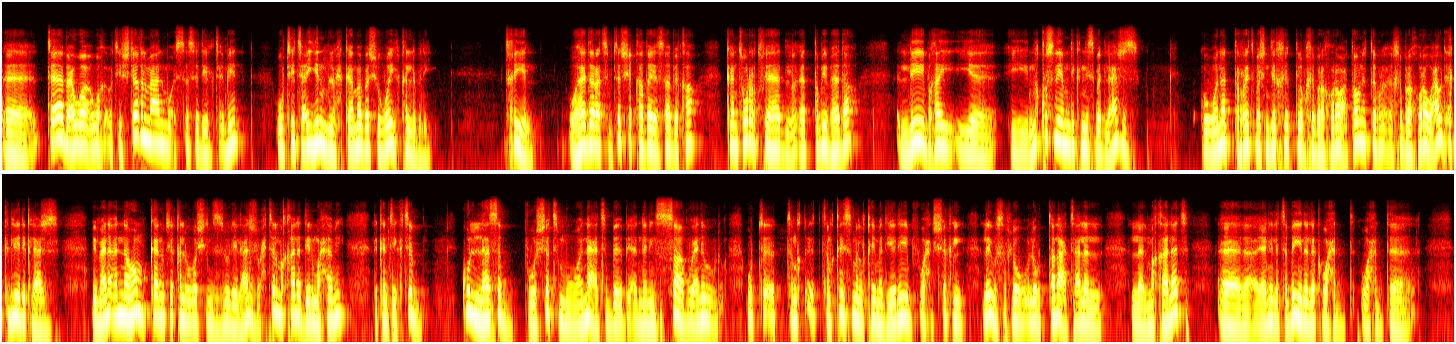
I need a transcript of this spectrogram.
آه، تابع وتشتغل مع المؤسسة ديال التأمين وتيتعين بالمحكمة باش هو يقلبني. تخيل. وهذا راه تثبتت شي قضايا سابقة كان تورط فيها هذا الطبيب هذا اللي بغى ينقص لي من ديك النسبة ديال العجز. وأنا اضطريت باش ندير طلب خبرة أخرى وعطاوني خبرة أخرى وعاود أكد لي ديك العجز. بمعنى أنهم كانوا تيقلبوا باش ينزلوا لي العجز وحتى المقالات ديال المحامي اللي كان تيكتب كلها سب وشتم ونعت بأنني نصاب ويعني وتنقيس من القيمة ديالي بواحد الشكل لا يوصف لو لو اطلعت على المقالات آه، يعني لتبين لك واحد واحد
